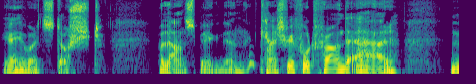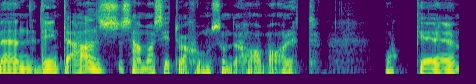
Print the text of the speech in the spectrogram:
Vi har ju varit störst på landsbygden. Kanske vi fortfarande är, men det är inte alls samma situation som det har varit. Och eh,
